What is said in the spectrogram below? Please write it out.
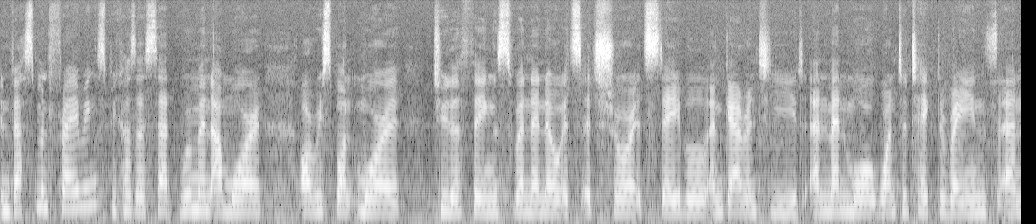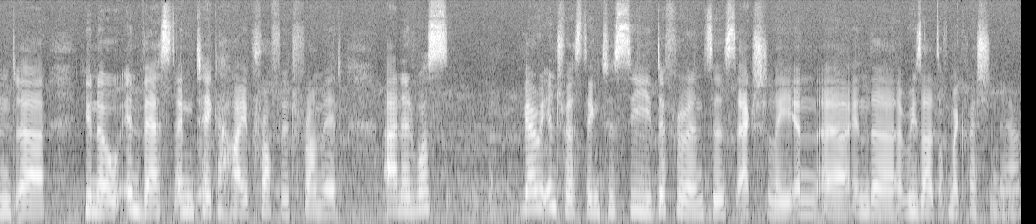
investment framings because I said women are more or respond more to the things when they know it's, it's sure, it's stable and guaranteed, and men more want to take the reins and uh, you know invest and take a high profit from it. And it was very interesting to see differences actually in, uh, in the results of my questionnaire.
